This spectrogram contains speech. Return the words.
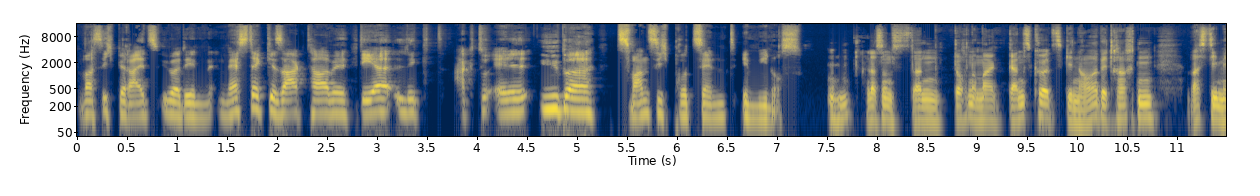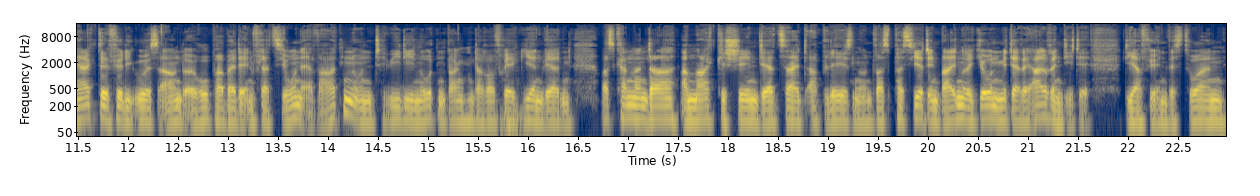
was ich bereits über den Nasdaq gesagt habe, der liegt aktuell über 20 Prozent im Minus. Mhm. Lass uns dann doch nochmal ganz kurz genauer betrachten, was die Märkte für die USA und Europa bei der Inflation erwarten und wie die Notenbanken darauf reagieren werden. Was kann man da am Marktgeschehen derzeit ablesen und was passiert in beiden Regionen mit der Realrendite, die ja für Investoren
